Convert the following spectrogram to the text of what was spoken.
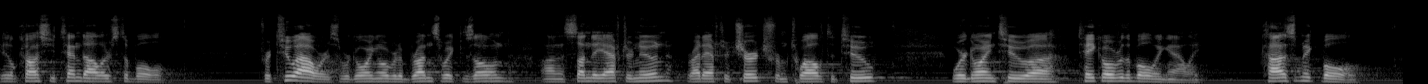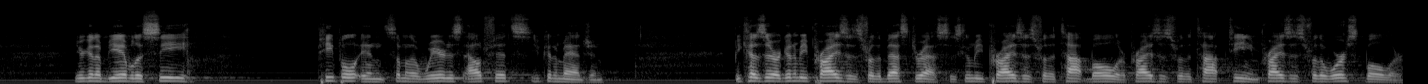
it'll cost you $10 to bowl. For two hours, we're going over to Brunswick Zone on a Sunday afternoon, right after church from 12 to 2. We're going to uh, take over the bowling alley, Cosmic Bowl. You're going to be able to see people in some of the weirdest outfits you can imagine. Because there are going to be prizes for the best dress. There's going to be prizes for the top bowler, prizes for the top team, prizes for the worst bowler,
